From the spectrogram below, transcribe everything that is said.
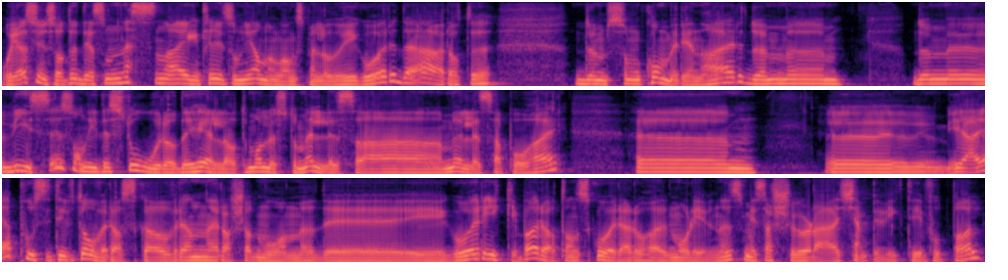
Og jeg synes at Det som nesten er egentlig litt som gjennomgangsmelodi i går, det er at eh, de som kommer inn her, de, eh, de viser sånn i det store og det hele at de har lyst til å melde seg, melde seg på her. Uh, uh, jeg er positivt overraska over en Rashad Mohammed i går. Ikke bare at han skårer og har en målgivende, som i seg sjøl er kjempeviktig i fotball.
